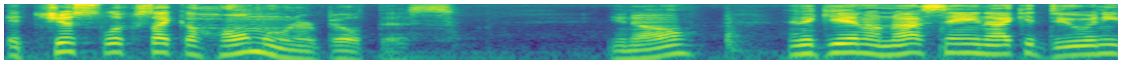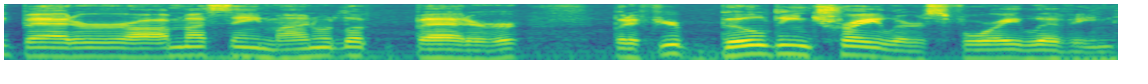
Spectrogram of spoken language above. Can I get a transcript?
it just looks like a homeowner built this. You know? And again, I'm not saying I could do any better. I'm not saying mine would look better. But if you're building trailers for a living,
